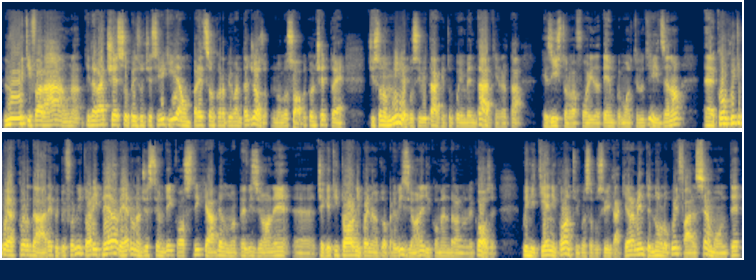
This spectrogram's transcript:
lui ti, una, ti darà accesso per i successivi chili a un prezzo ancora più vantaggioso. Non lo so, il concetto è ci sono mille possibilità che tu puoi inventarti, in realtà esistono là fuori da tempo e molti le utilizzano, eh, con cui ti puoi accordare con i tuoi fornitori per avere una gestione dei costi che abbiano una previsione, eh, cioè che ti torni poi nella tua previsione di come andranno le cose. Quindi tieni conto di questa possibilità. Chiaramente non lo puoi fare se a monte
